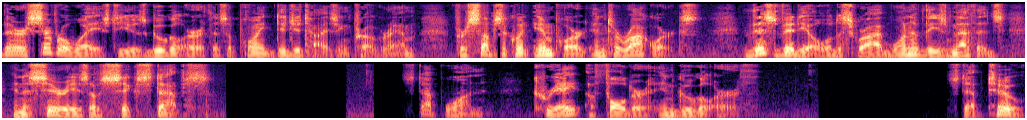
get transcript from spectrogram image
There are several ways to use Google Earth as a point digitizing program for subsequent import into RockWorks. This video will describe one of these methods in a series of six steps. Step 1. Create a folder in Google Earth. Step 2.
